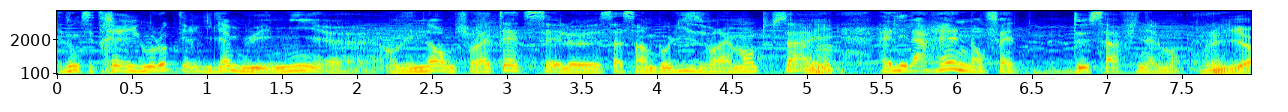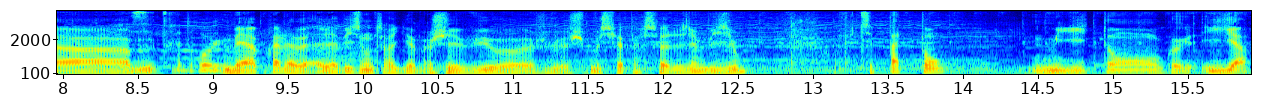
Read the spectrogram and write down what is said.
Et donc, c'est très rigolo que Terry Gilliam lui ait mis euh, en énorme sur la tête. Le, ça symbolise vraiment tout ça. Ouais. Et elle est la reine, en fait, de ça, finalement. Il y a. Et c'est très drôle. Mais après, la, la vision de Terry Gilliam, j'ai vu, euh, je, je me suis aperçu à la deuxième vision. En fait, c'est pas tant militant. ou quoi que- Il y a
